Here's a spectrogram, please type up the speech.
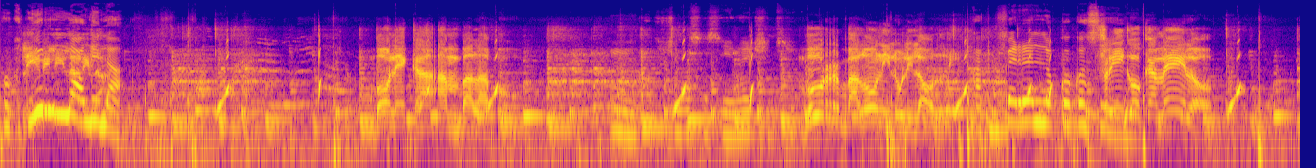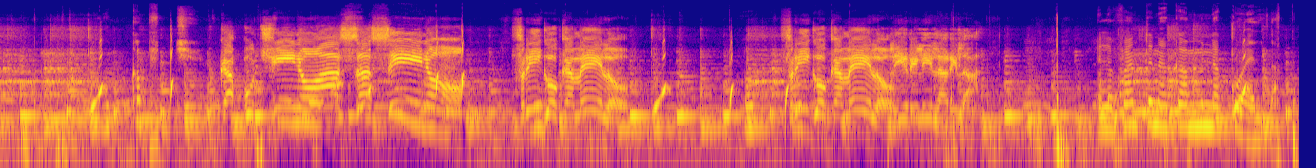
Bak Lila. Boneca ambalabu. Hmm, cappuccino assassino. Burbaloni lulilolli. Capiberello cocosino. Frigo camelo. Cappuccino. Cappuccino assassino. Frigo camelo. Frigo camelo. Lirili larila. Elefante na cammina quella.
